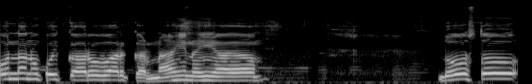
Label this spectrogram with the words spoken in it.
ਉਹਨਾਂ ਨੂੰ ਕੋਈ ਕਾਰੋਬਾਰ ਕਰਨਾ ਹੀ ਨਹੀਂ ਆਇਆ। ਦੋਸਤੋ,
